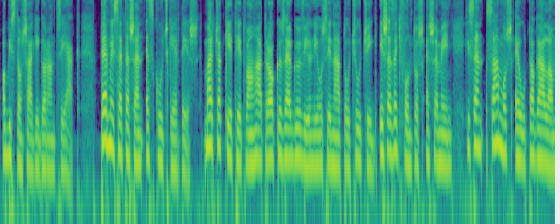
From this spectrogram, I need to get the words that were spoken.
a biztonsági garanciák. Természetesen ez kulcskérdés. Már csak két hét van hátra a közelgő Vilniuszi NATO csúcsig, és ez egy fontos esemény, hiszen számos EU tagállam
